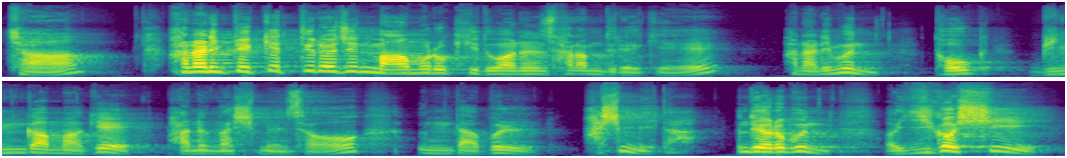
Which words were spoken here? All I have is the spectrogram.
자, 하나님께 깨뜨려진 마음으로 기도하는 사람들에게 하나님은 더욱 민감하게 반응하시면서 응답을 하십니다. 근데 여러분, 어, 이것이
